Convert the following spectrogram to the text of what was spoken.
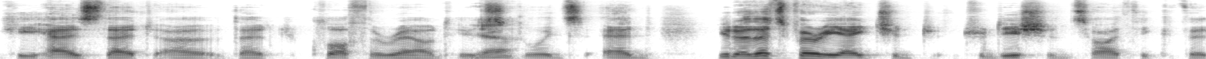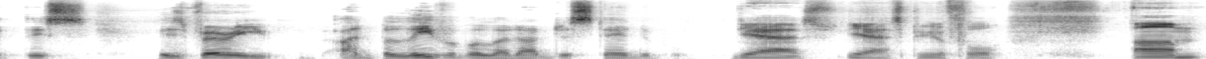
He has that uh, that cloth around his Yeah. loins. And, you know, that's very ancient tradition. So I think that this is very unbelievable and understandable. Yeah, it's yeah, it's beautiful. Um,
